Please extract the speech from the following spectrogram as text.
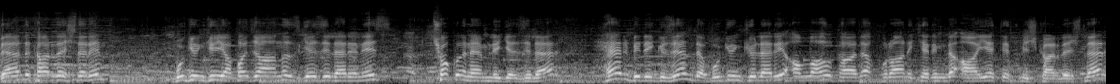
Değerli kardeşlerim, bugünkü yapacağınız gezileriniz çok önemli geziler. Her biri güzel de bugünküleri Allahu Teala Kur'an-ı Kerim'de ayet etmiş kardeşler.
